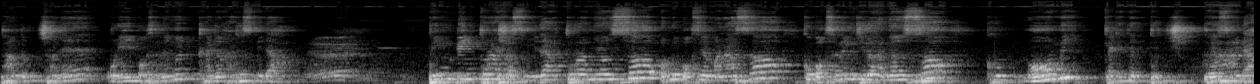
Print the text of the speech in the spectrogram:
방금 전에 우리 목사님은 간증하셨습니다. 빙빙 돌아셨습니다. 돌아면서 어느 목사님 만나서 그 목사님 기도하면서 그 몸이 깨끗해졌습니다.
